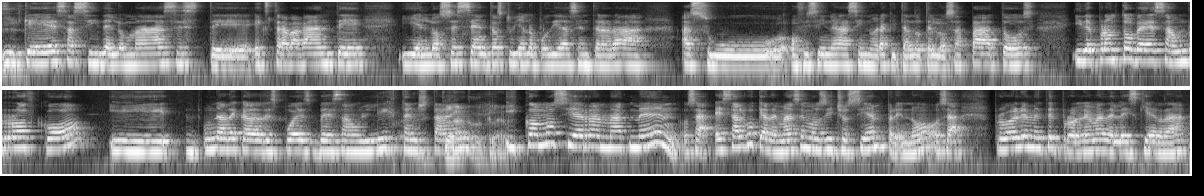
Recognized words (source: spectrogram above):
y que es así de lo más este, extravagante y en los 60 tú ya no podías entrar a, a su oficina si no era quitándote los zapatos. Y de pronto ves a un Rothko y una década después ves a un Liechtenstein. ¿Y cómo cierra Mad Men? O sea, es algo que además hemos dicho siempre, ¿no? O sea, probablemente el problema de la izquierda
